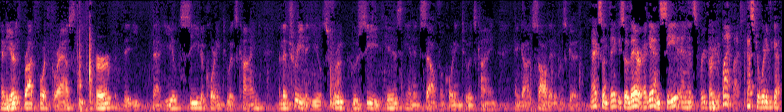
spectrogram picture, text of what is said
And the earth brought forth grass, the herb the, that yields seed according to its kind, and the tree that yields fruit, whose seed is in itself according to its kind. And God saw that it was good. Excellent. Thank you. So there, again, seed and it's referring to plant life. Esther, what have you got?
